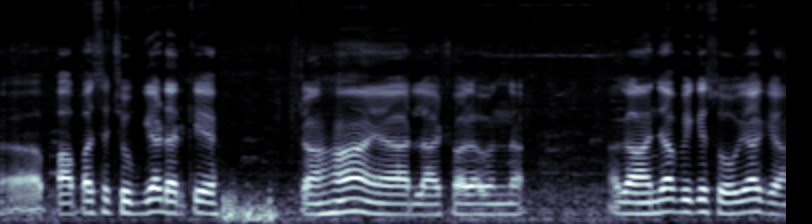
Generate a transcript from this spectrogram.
आ, पापा से छुप गया डर के? कहाँ यार लास्ट वाला बंदा? गांजा पी के सो गया क्या?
